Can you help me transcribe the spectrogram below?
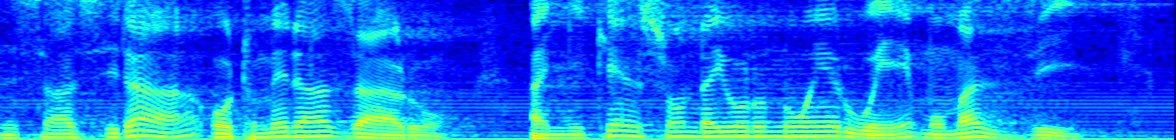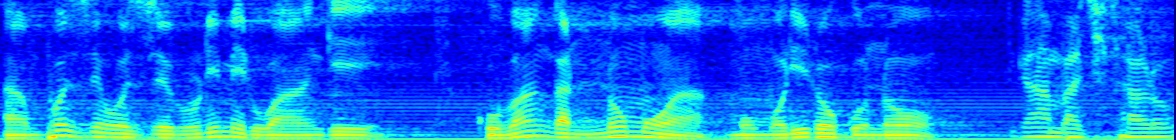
nsaasira otume laazaalo annyike ensonda y'olunwe lwe mu mazzi. Ampozewoze olulimi lwange kubanga nnumwa mu muliro guno. Gamba kitalo.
